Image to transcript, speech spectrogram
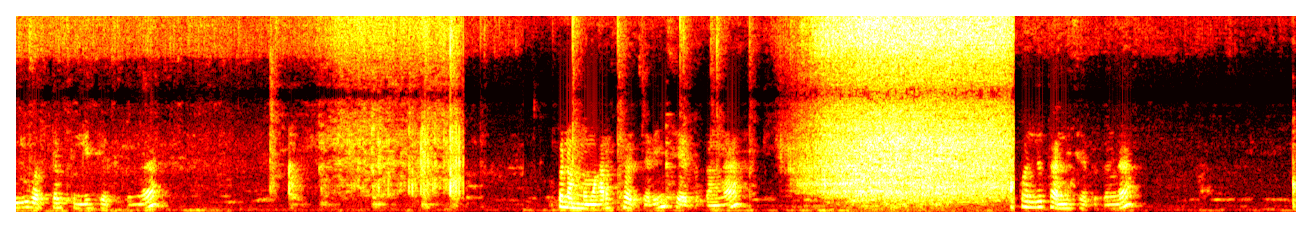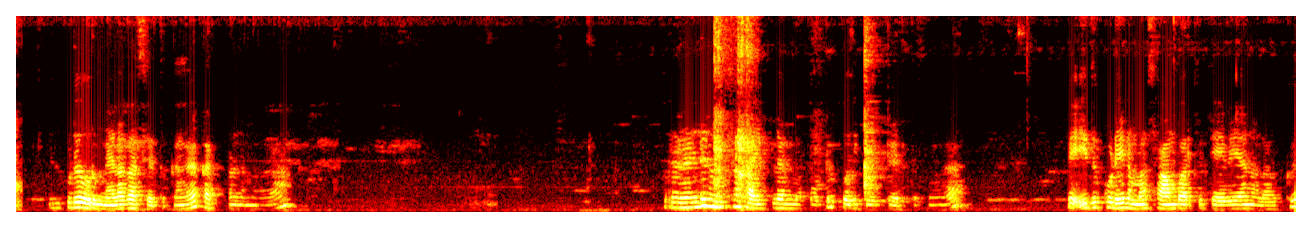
ஒரு வட்டம் கிள்ளி சேர்த்துக்கோங்க. இப்போ நம்ம மறைச்சி வச்சதையும் சேர்த்துக்கோங்க. கொஞ்சம் தண்ணி சேர்த்துக்கோங்க. இது கூட ஒரு மிளகாய் சேர்த்துக்கோங்க கட் பண்ண மிளகாய். ஒரு ரெண்டு நிமிஷம் ஹை ஃப்ளேமில் போட்டு கொதிக்க விட்டு எடுத்துக்கோங்க. இப்போ இது கூட நம்ம சாம்பாருக்கு தேவையான அளவுக்கு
